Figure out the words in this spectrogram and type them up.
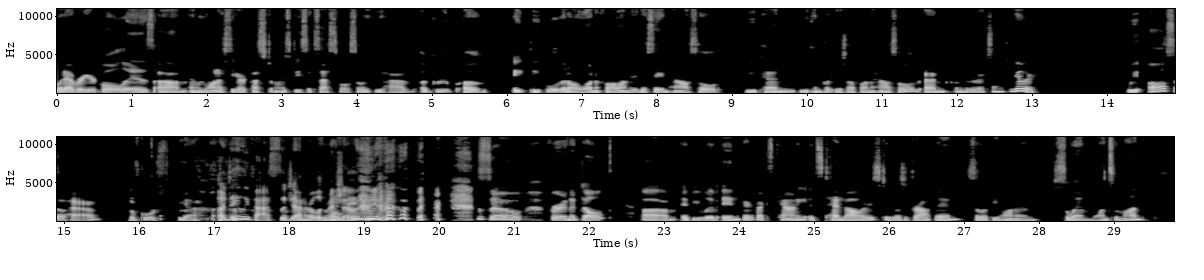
whatever your goal is. Um, and we want to see our customers be successful. So if you have a group of eight people that all want to fall under the same household, you can you can put yourself on a household and come to the rec center together. We also have of course. Yeah, a daily pass, the general admission. Okay, okay. yeah, so for an adult, um, if you live in Fairfax County, it's ten dollars to just drop in. So if you want to swim once a month,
